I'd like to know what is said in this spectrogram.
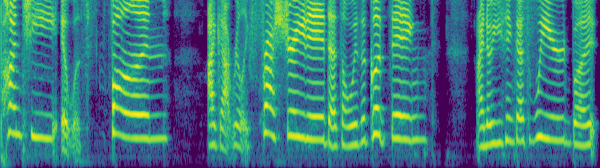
punchy. It was fun. I got really frustrated. That's always a good thing. I know you think that's weird, but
